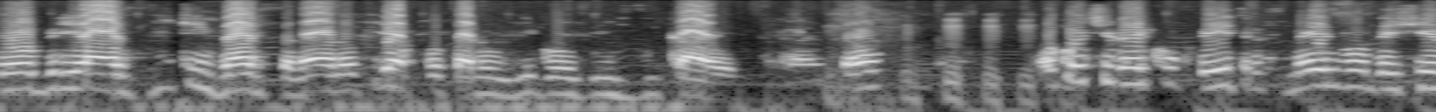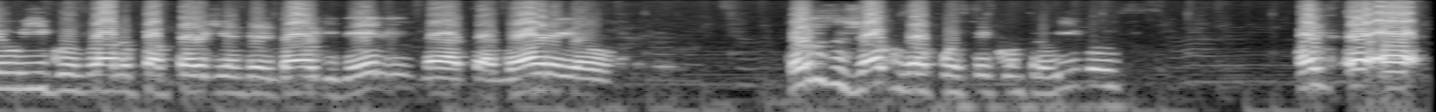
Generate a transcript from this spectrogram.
sobre a zica inversa, né? Eu não queria apostar no Eagles e zicar eles. Né? Então, eu continuei com o Patriots mesmo, deixei o Eagles lá no papel de underdog dele né, até agora. Eu, todos os jogos eu apostei contra o Eagles. Mas é, é,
